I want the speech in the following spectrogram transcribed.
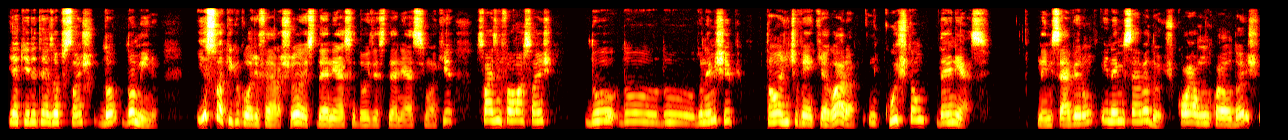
e aqui ele tem as opções do domínio. Isso aqui que o Cloudflare achou, esse DNS2 e esse DNS1 aqui, são as informações do, do, do, do Nameship. Então a gente vem aqui agora em Custom DNS. Name Server 1 e Name Server 2. Qual é o 1, qual é o 2?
